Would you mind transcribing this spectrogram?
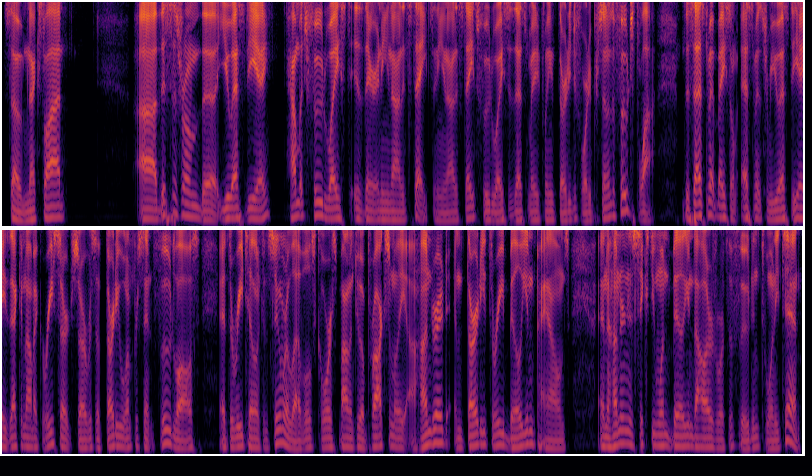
So, next slide. Uh, this is from the USDA. How much food waste is there in the United States? In the United States, food waste is estimated between 30 to 40% of the food supply. This estimate, based on estimates from USDA's Economic Research Service of 31% food loss at the retail and consumer levels, corresponding to approximately 133 billion pounds and 161 billion dollars worth of food in 2010.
